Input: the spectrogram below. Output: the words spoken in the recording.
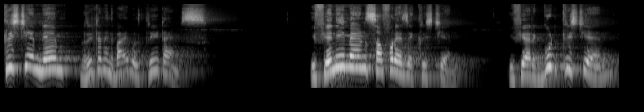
Christian name written in the Bible three times. If any man suffer as a Christian, if you are a good Christian,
